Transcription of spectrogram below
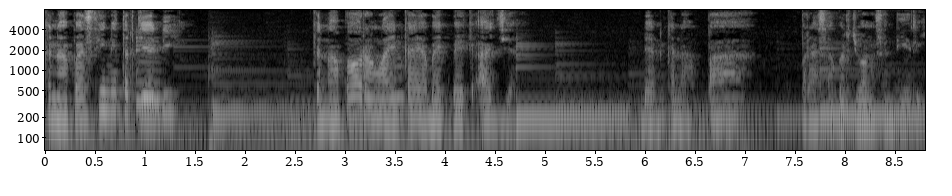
Kenapa sih ini terjadi? Kenapa orang lain kayak baik-baik aja? Dan kenapa berasa berjuang sendiri?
